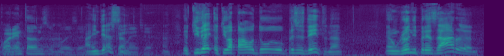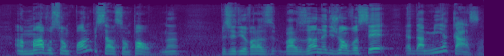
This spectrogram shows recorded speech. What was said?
40 anos depois. É, Ainda é assim. é. Eu tive, eu tive a palavra do presidente, né? Era um grande empresário, eh, amava o São Paulo, não precisava de São Paulo, né? Presidiu vários, vários anos. Ele disse, João, você é da minha casa.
